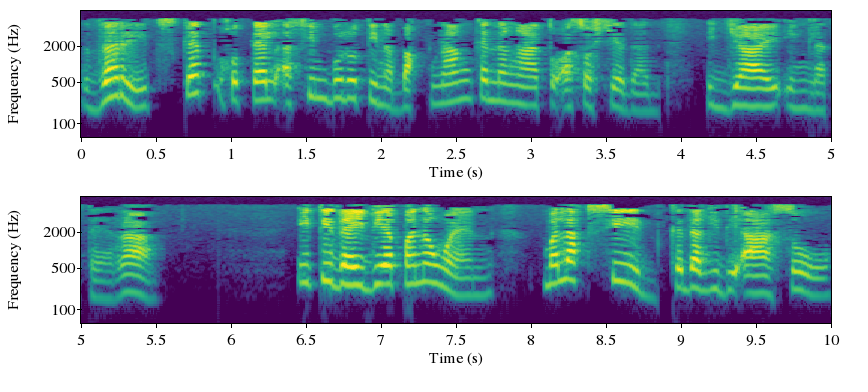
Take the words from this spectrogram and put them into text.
The Ritz ket hotel a simbolo tinabaknang kanangato a sosyedad ijay Inglaterra. Iti daydi a panawen, malaksid kadagidi aso,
